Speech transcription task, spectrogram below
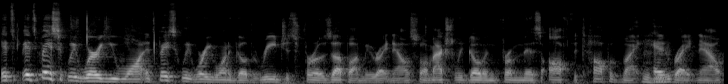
it's it's basically where you want it's basically where you want to go. The read just froze up on me right now, so I'm actually going from this off the top of my head right now.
